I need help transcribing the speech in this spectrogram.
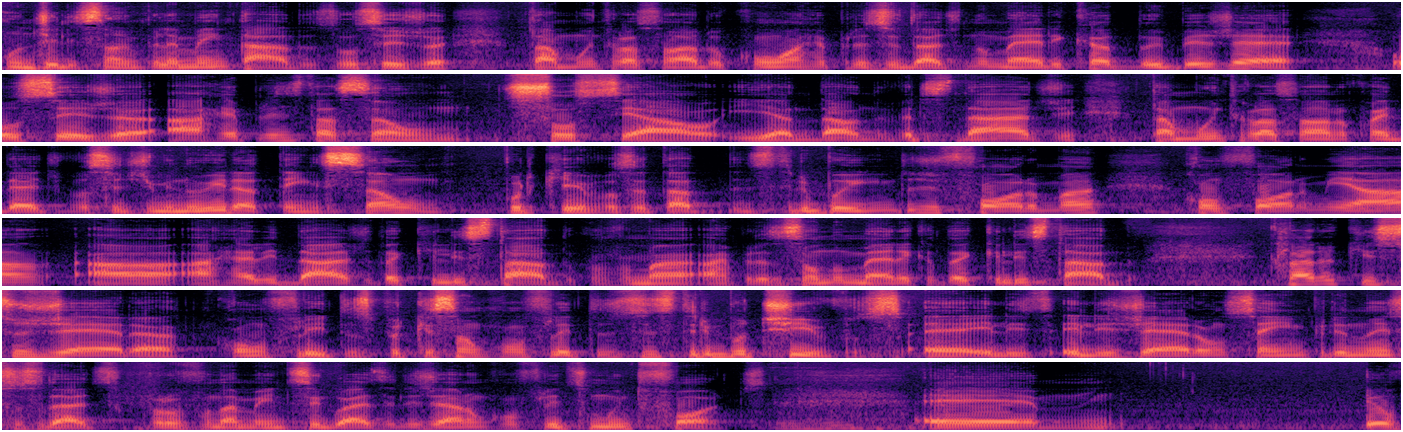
onde eles são implementados, ou seja, está muito relacionado com a representatividade numérica do IBGE, ou seja, a representação social e a da universidade está muito relacionado com a ideia de você diminuir a tensão, porque você está distribuindo de forma conforme a, a, a, realidade daquele estado, conforme a representação numérica daquele estado. Claro que isso gera conflitos, porque são conflitos distributivos. É, eles, eles geram sempre, em sociedades profundamente desiguais, eles geram conflitos muito fortes. Uhum. É, eu,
